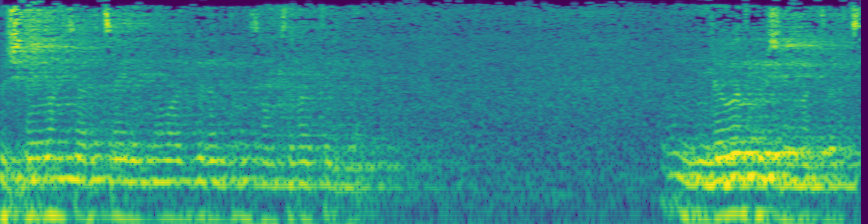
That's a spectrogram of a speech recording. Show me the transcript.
വിഷയങ്ങൾ ചർച്ച ചെയ്യുന്ന ഒരു ഗ്രന്ഥം സംസ്കൃതത്തിലില്ല. നിരവധി വിഷയങ്ങൾ ചർച്ച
